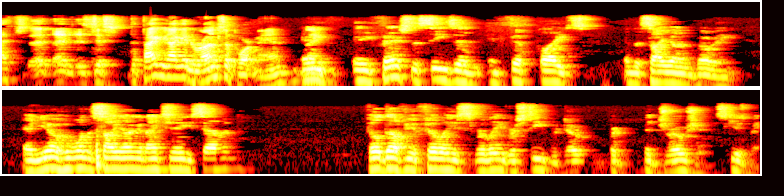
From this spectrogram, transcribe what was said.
it's, it's just the fact you're not getting run support, man. And, Like, he, and he finished the season in fifth place in the Cy Young voting. And you know who won the Cy Young in 1987? Philadelphia Phillies reliever Steve Bedro- Bedrosian. Excuse me.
